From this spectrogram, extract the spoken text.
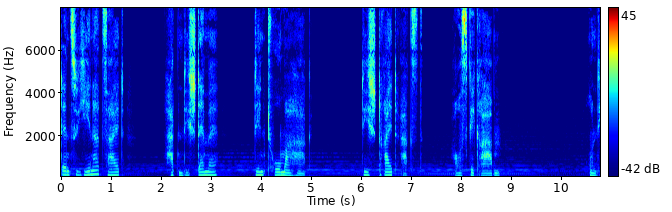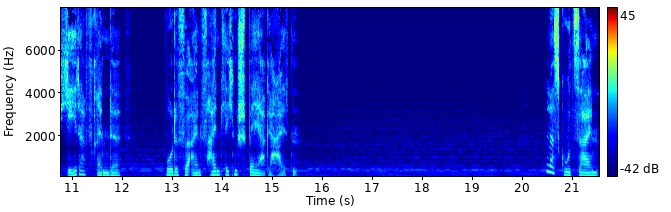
Denn zu jener Zeit hatten die Stämme den Tomahawk, die Streitaxt, ausgegraben. Und jeder Fremde wurde für einen feindlichen Späher gehalten. Lass gut sein,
